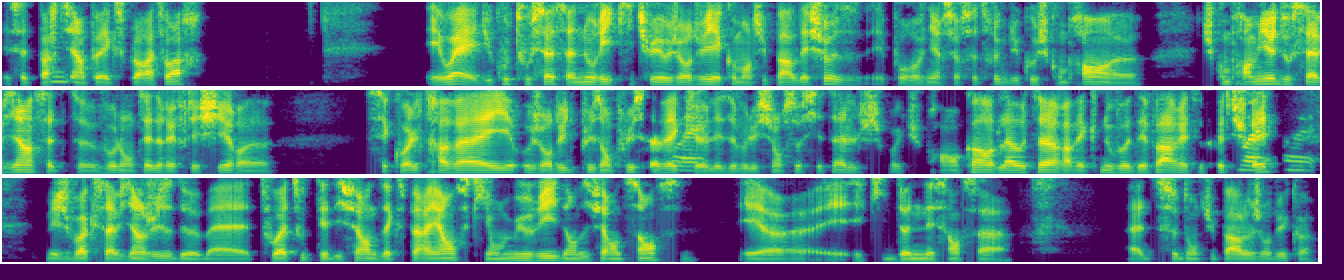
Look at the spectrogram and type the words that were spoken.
et cette partie mm. un peu exploratoire. Et ouais, du coup tout ça, ça nourrit qui tu es aujourd'hui et comment tu parles des choses. Et pour revenir sur ce truc, du coup je comprends, euh, je comprends mieux d'où ça vient cette volonté de réfléchir. Euh, c'est quoi le travail? Aujourd'hui de plus en plus avec les évolutions sociétales. Je vois que tu prends encore de la hauteur avec Nouveau Départ et tout ce que tu fais mais je vois que ça vient juste de bah, toi toutes tes différentes expériences qui ont mûri dans différents sens et, euh, et, qui donnent naissance à, à ce dont tu parles aujourd'hui quoi.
